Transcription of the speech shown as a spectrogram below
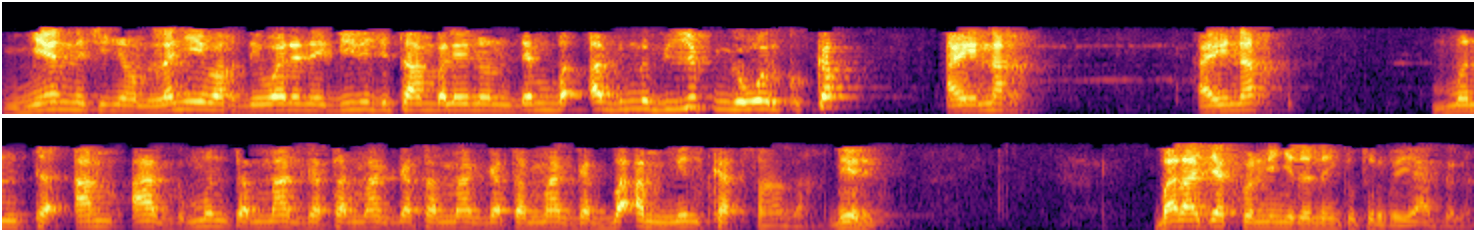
ñenn ci ñoom la ñuy wax di wane ne diine ji tàmbalee noonu dem ba adduna bi yëpp nga wër ko kap ay nax ay nax mënta am àgg mënta màggata màggata màggata màggat ba am mille quatre cents ans déedéet balaa jag kon nit ñi danañ ko trouver yàgg na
